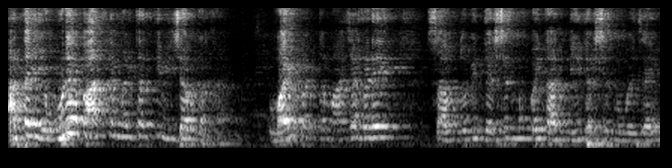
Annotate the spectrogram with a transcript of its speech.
आता एवढे बातम्या मिळतात की विचारू नका. वाईट वाटतं. माझ्याकडे तुम्ही दक्षिण मुंबईत आहात मी दक्षिण मुंबईचा आहे.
